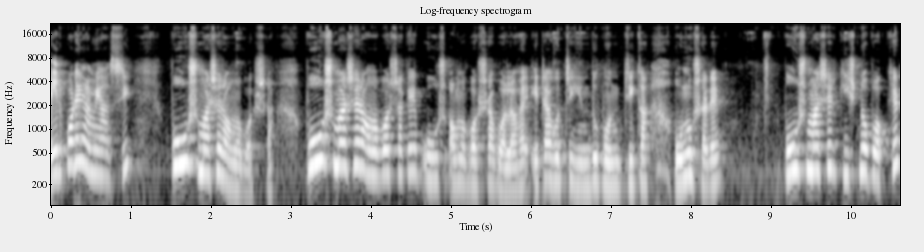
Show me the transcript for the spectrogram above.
এরপরেই আমি আসছি পৌষ মাসের অমাবস্যা। পৌষ মাসের অমাবস্যাকে পৌষ অমাবস্যা বলা হয়। এটা হচ্ছে হিন্দু পঞ্জিকা অনুসারে পৌষ মাসের কৃষ্ণপক্ষের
